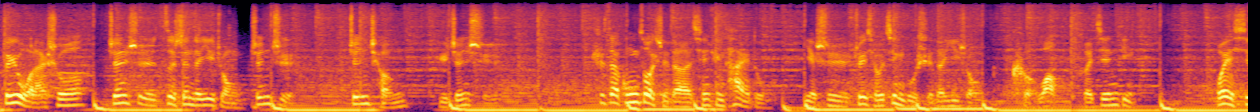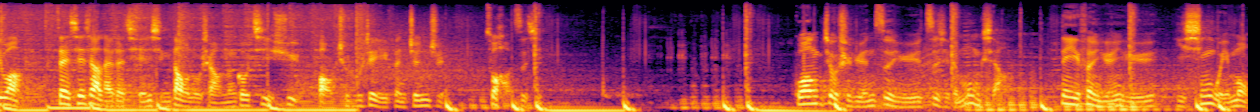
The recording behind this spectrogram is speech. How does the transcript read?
对于我来说，真是自身的一种真挚、真诚与真实，是在工作时的谦逊态度，也是追求进步时的一种渴望和坚定。我也希望在接下来的前行道路上，能够继续保持住这一份真挚，做好自己。光就是源自于自己的梦想，那一份源于以心为梦、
